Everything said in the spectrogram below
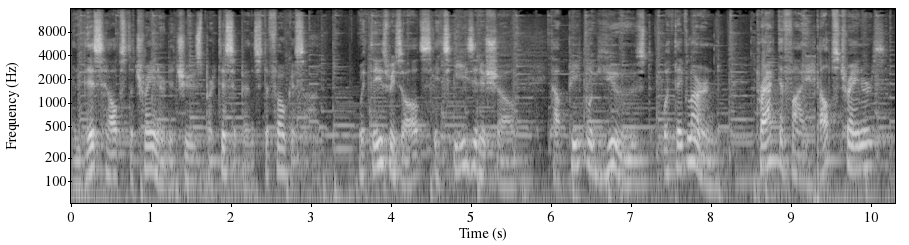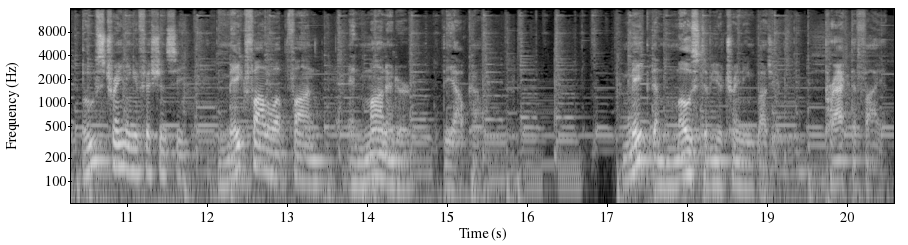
And this helps the trainer to choose participants to focus on. With these results, it's easy to show how people used what they've learned. Practify helps trainers boost training efficiency, make follow-up fun, and monitor the outcome. Make the most of your training budget. Practify it.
